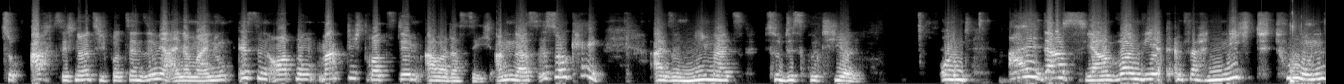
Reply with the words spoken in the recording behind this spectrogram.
zu 80, 90 Prozent sind wir einer Meinung, ist in Ordnung, mag dich trotzdem, aber das sehe ich anders, ist okay. Also niemals zu diskutieren. Und all das, ja, wollen wir einfach nicht tun,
